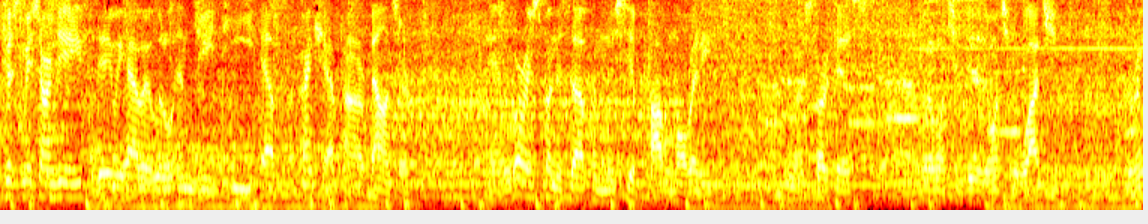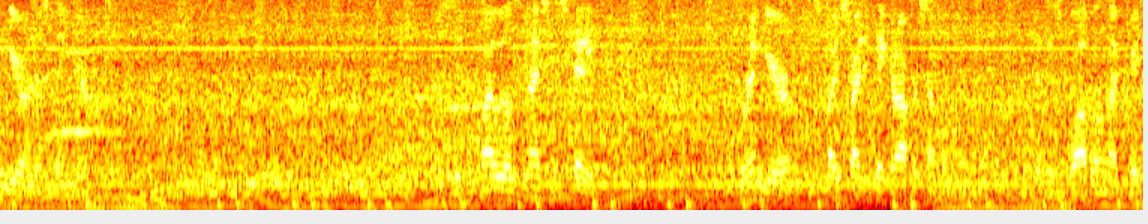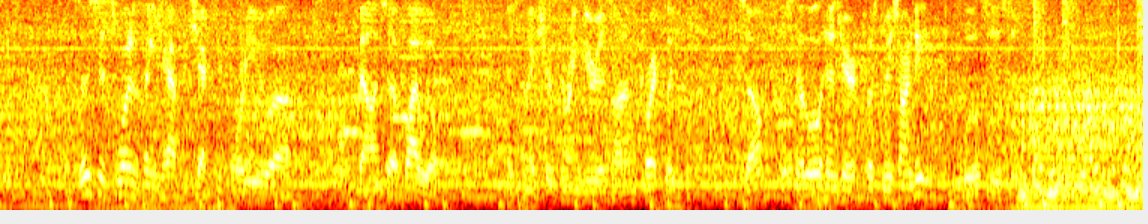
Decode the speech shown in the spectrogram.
Costa Mesa R&D. Today we have a little MGTF crankshaft on our balancer. And we've already spun this up and we see a problem already. I'm going to start this. And what I want you to do is I want you to watch the ring gear on this thing here. You see if the flywheel is nice and steady. But the ring gear, somebody's tried to take it off or something wobbling like crazy. So this is one of the things you have to check before you uh, balance a flywheel, is to make sure the ring gear is on correctly. So, just another little hint here, Costa Mesa R&D. We'll see you soon.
